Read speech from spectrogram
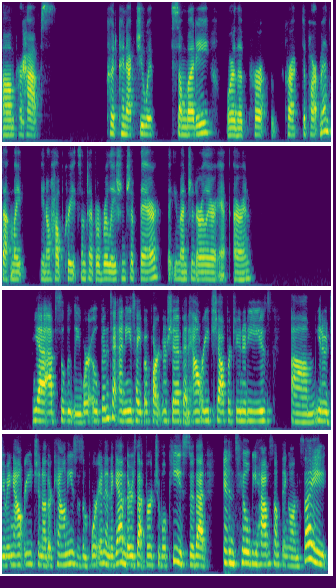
um, perhaps could connect you with somebody or the per correct department that might you know, help create some type of relationship there that you mentioned earlier, Erin? Yeah, absolutely. We're open to any type of partnership and outreach opportunities. Um, you know, doing outreach in other counties is important. And again, there's that virtual piece so that until we have something on site,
